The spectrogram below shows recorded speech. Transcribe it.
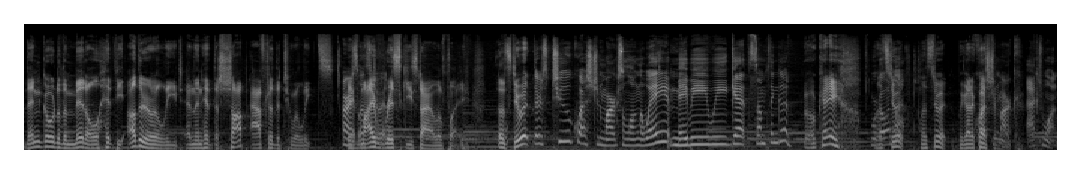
then go to the middle, hit the other elite, and then hit the shop after the two elites. All right, my do it. risky style of play. Let's do it. There's two question marks along the way. Maybe we get something good. Okay. We're Let's going do left. it. Let's do it. We got a question, mark. Act one.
